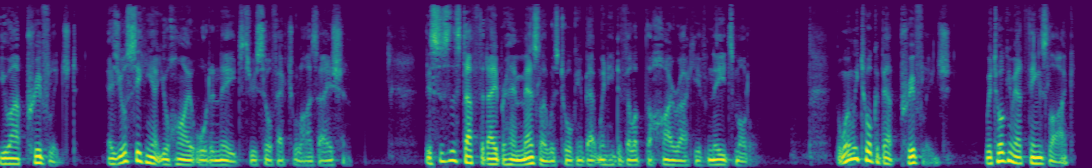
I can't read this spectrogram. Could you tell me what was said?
you are privileged as you're seeking out your higher order needs through self actualization. This is the stuff that Abraham Maslow was talking about when he developed the hierarchy of needs model. But when we talk about privilege, we're talking about things like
